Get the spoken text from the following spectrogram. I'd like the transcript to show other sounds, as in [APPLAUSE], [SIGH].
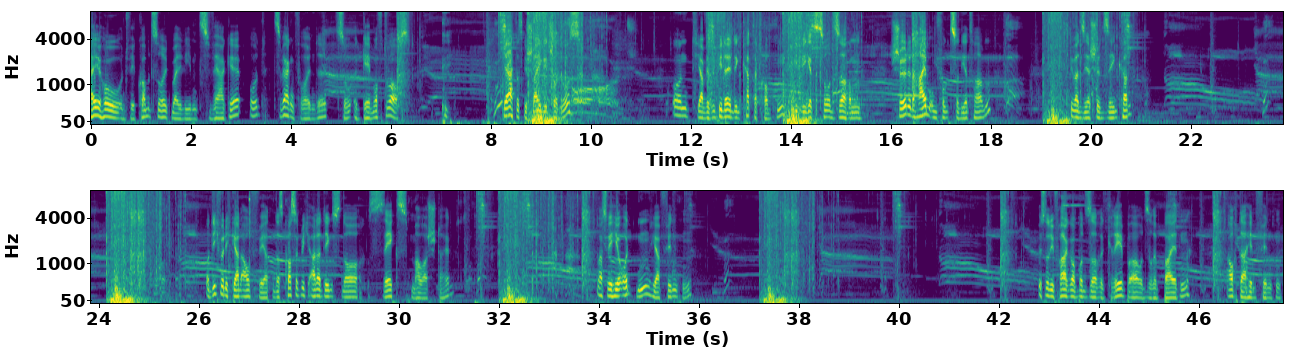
Hi ho und willkommen zurück, meine lieben Zwerge und Zwergenfreunde zu A Game of Dwarfs. Ja, das Geschrei geht schon los. Und ja, wir sind wieder in den Katakomben, die wir jetzt zu unserem schönen Heim umfunktioniert haben. Wie man sehr schön sehen kann. Und dich würde ich gern aufwerten. Das kostet mich allerdings noch sechs Mauerstein. Was wir hier unten ja finden. Ist nur die Frage, ob unsere Gräber, unsere beiden, auch dahin finden.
